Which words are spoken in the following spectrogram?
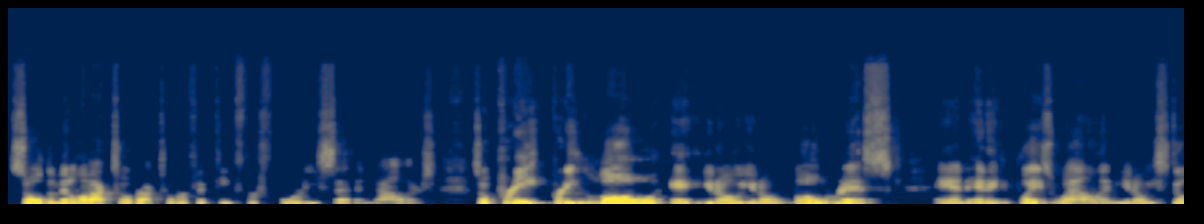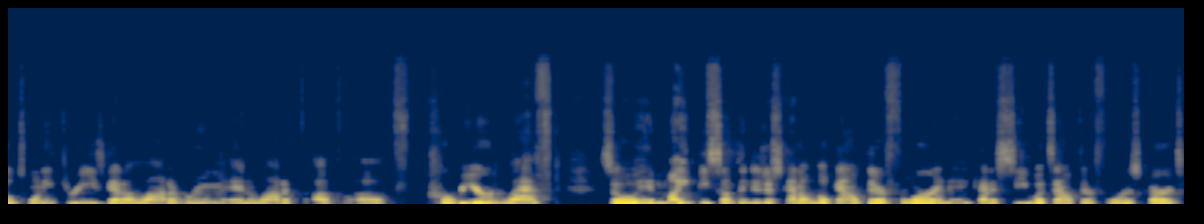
sold the middle of October, October 15th for $47. So pretty, pretty low, eh, you know, you know, low risk and and he plays well, and you know he's still 23, he's got a lot of room and a lot of of, of career left. So it might be something to just kind of look out there for and, and kind of see what's out there for his cards.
